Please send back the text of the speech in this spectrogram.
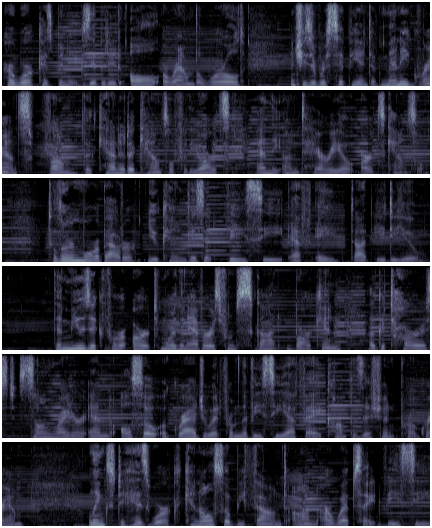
Her work has been exhibited all around the world, and she's a recipient of many grants from the Canada Council for the Arts and the Ontario Arts Council. To learn more about her, you can visit vcfa.edu. The music for Art More Than Ever is from Scott Barkin, a guitarist, songwriter, and also a graduate from the VCFA composition program. Links to his work can also be found on our website, vcfa.edu.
